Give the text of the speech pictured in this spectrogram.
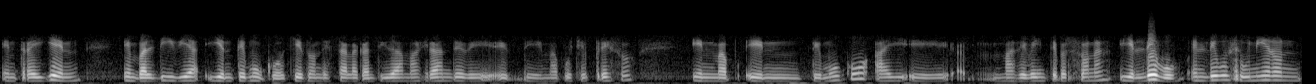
en Traiguén, en Valdivia y en Temuco, que es donde está la cantidad más grande de, de mapuches presos. En, en Temuco hay eh, más de 20 personas y en Lebu, en Lebu se unieron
